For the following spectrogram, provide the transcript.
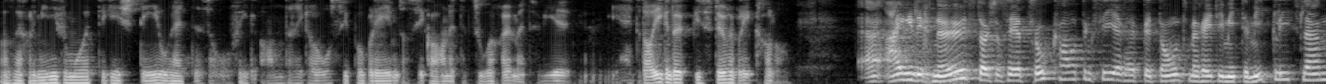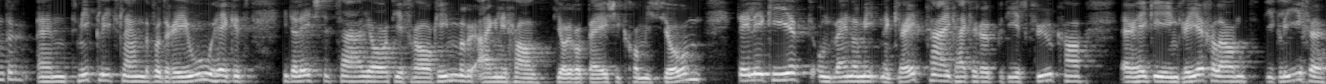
was ein bisschen meine Vermutung ist, die EU hat so viele andere grosse Probleme, dass sie gar nicht dazukommen. Wie, wie hat da irgendetwas durchblicken lassen? Äh, eigentlich nicht. Da war er sehr zurückhaltend. Gewesen. Er hat betont, man rede mit den Mitgliedsländern. Ähm, die Mitgliedsländer von der EU haben in den letzten zehn Jahren die Frage immer eigentlich an die Europäische Kommission delegiert. Und wenn er mit einem geredet hat, hat er etwa das Gefühl gehabt, er hätte in Griechenland die gleichen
